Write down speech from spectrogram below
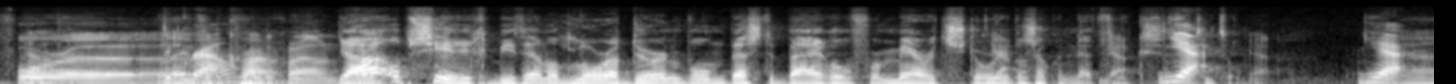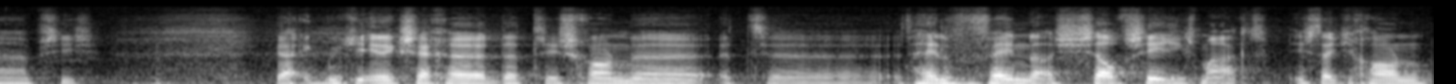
Voor ja. Uh, The, Crown. Crown. Crown. Ja, op seriegebied. Hè? Want Laura Dern won beste bijrol voor Marriage Story. Dat was ook een Netflix-titel. Ja. Ja. Ja. precies. Ja, ik moet je eerlijk zeggen, dat is gewoon uh, het, uh, het hele vervelende als je zelf series maakt. Is dat je gewoon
